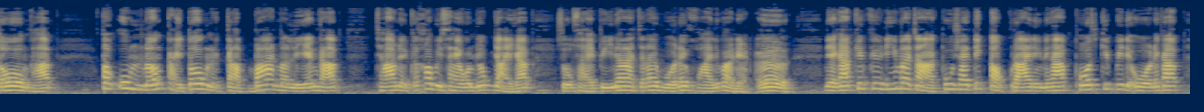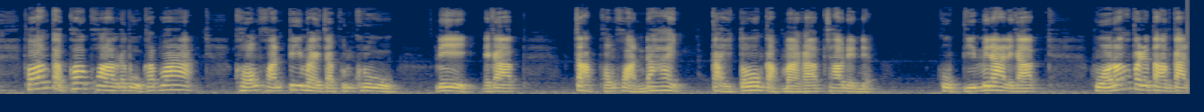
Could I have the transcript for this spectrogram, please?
โต้งครับต้องอุ้มน้องไก่โต้งเนี่ยกลับบ้านมาเลี้ยงครับ ชาวเน็ตก็เข้าไปแซวกันยกใหญ่ครับ สงสัยปีหน้าจะได้วัวได้ควายหรือเปล่าเนี่ยเออเนี่ยครับคลิปคลิปนี้มาจากผู้ใช้ t ิ k t o k รายหนึ่งนะครับโพสต์คลิปวิดีโอนะครับพร้อมกับข้อความระบุครับว่า ของขวัญปีใหม่จากคุณครูนี่นะครับ จับของขวัญได้ไก่โต้งกลับมาครับ ชาวเน็ตเนี่ยหุบยิ้มไม่ได้เลยครับ หัวเราะไปตามกัน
